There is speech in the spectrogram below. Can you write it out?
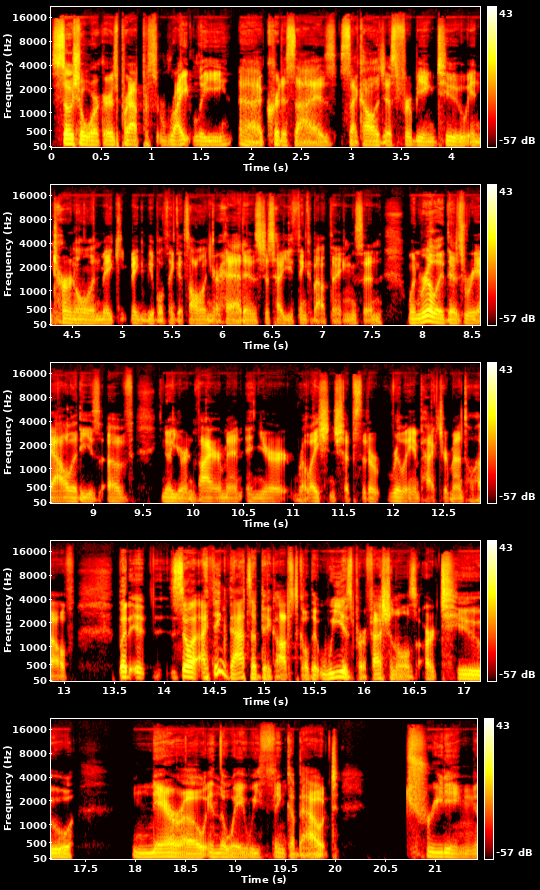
social workers perhaps rightly uh, criticize psychologists for being too internal and making making people think it's all in your head and it's just how you think about things and when really there's realities of you know your environment and your relationships that are really impact your mental health but it, so i think that's a big obstacle that we as professionals are too narrow in the way we think about treating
